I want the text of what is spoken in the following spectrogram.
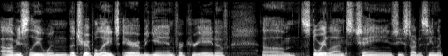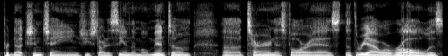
obviously, when the Triple H era began for creative, um, storylines changed. You started seeing the production change. You started seeing the momentum uh, turn as far as the three hour Raw was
